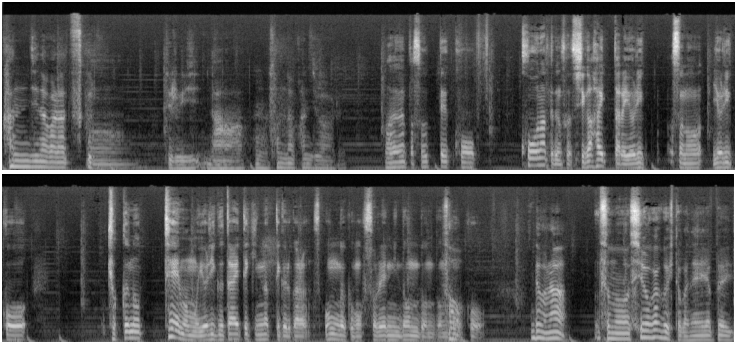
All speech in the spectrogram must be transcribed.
感じながら作ってるな。あ、うん、そんな感じはある。まあでもやっぱそうやってこうこうなってくるんですか。詩が入ったらよりそのよりこう曲のテーマもより具体的になってくるから音楽もそれにどんどんどんどんこだからその詩を書く人がねやっぱり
